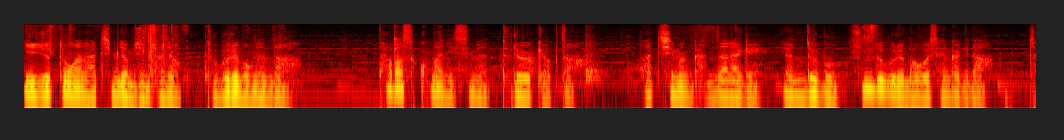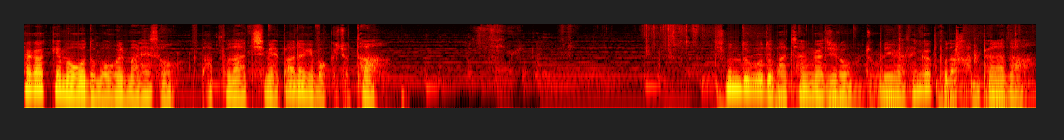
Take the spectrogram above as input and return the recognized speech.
2주 동안 아침, 점심, 저녁 두부를 먹는다. 타바스코만 있으면 두려울 게 없다. 아침은 간단하게 연두부, 순두부를 먹을 생각이다. 차갑게 먹어도 먹을만 해서 바쁜 아침에 빠르게 먹기 좋다. 순두부도 마찬가지로 조리가 생각보다 간편하다.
